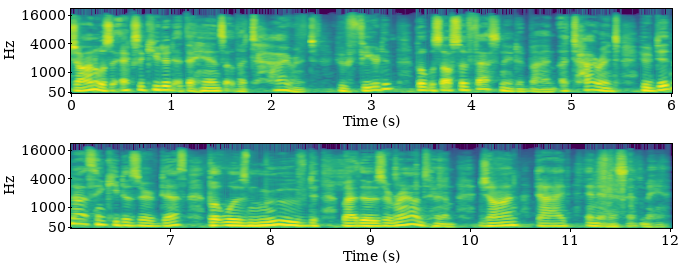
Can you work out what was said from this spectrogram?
John was executed at the hands of a tyrant who feared him, but was also fascinated by him. A tyrant who did not think he deserved death, but was moved by those around him. John died an innocent man.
